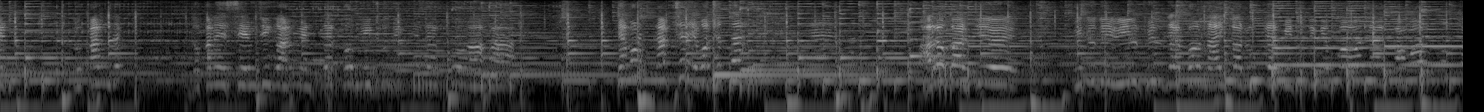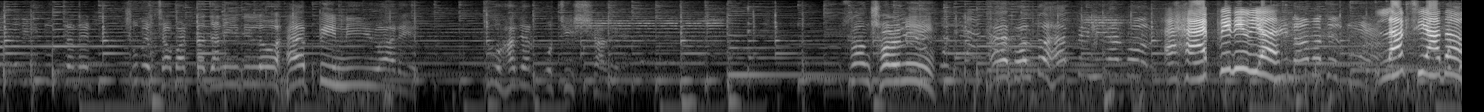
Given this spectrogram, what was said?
এক দোকান দেখো দেখতে, দেখো কেমন কাটছে এবছরটা? ভালো কাটছে মিঠুদি রিল ফিল দেখো নায়িকা রূপে মিঠুদিকে পাওয়া যায় কামাল কলকাতার ইউটিউব চ্যানেল শুভেচ্ছা বার্তা জানিয়ে দিল হ্যাপি নিউ ইয়ারে দু হাজার পঁচিশ সালে সুতরাং সরণি হ্যাঁ বলতো হ্যাপি নিউ ইয়ার বল हैप्पी न्यू ईयर কি নাম আছে তোমার Lakshya Yadav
